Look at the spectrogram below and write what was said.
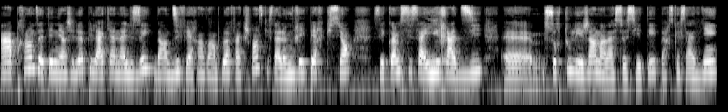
à prendre cette énergie-là puis la canaliser dans différents emplois. Fait que je pense que ça a une répercussion. C'est comme si ça irradie euh, sur tous les gens dans la société parce que ça vient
